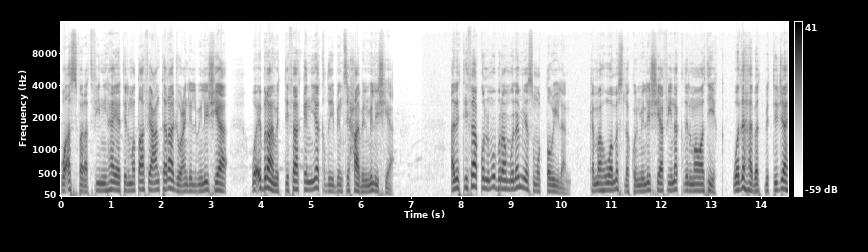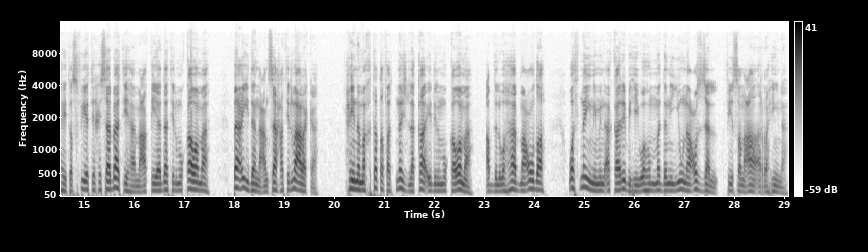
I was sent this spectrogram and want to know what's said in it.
وأسفرت في نهاية المطاف عن تراجع للميليشيا وإبرام اتفاق يقضي بانسحاب الميليشيا. الاتفاق المبرم لم يصمت طويلا كما هو مسلك الميليشيا في نقض المواثيق وذهبت باتجاه تصفية حساباتها مع قيادات المقاومة بعيدا عن ساحة المعركة حينما اختطفت نجل قائد المقاومة عبد الوهاب معوضة واثنين من أقاربه وهم مدنيون عزل في صنعاء الرهينة.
